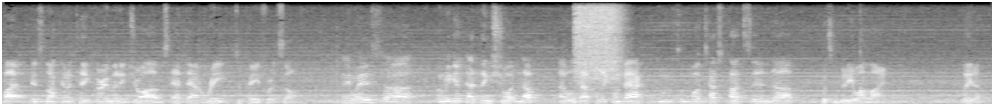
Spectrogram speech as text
but it's not going to take very many jobs at that rate to pay for itself. Anyways, uh, when we get that thing shortened up, I will definitely come back, do some more test cuts, and uh, put some video online. Later.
